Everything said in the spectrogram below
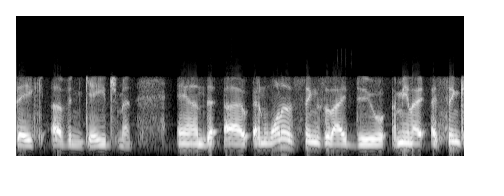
sake of engagement, and uh, and one of the things that I do. I mean, I, I think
